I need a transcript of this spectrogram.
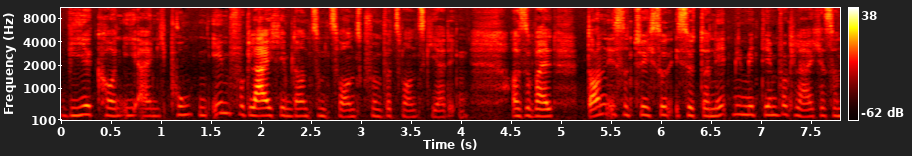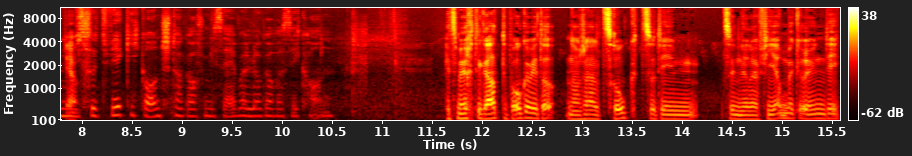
wie kann ich eigentlich punkten im Vergleich eben dann zum 20-, 25-Jährigen. Also weil dann ist natürlich so, ich sollte da nicht mehr mit dem vergleichen, sondern ja. ich sollte wirklich ganz stark auf mich selber schauen, was ich kann. Jetzt möchte ich gerade den Bogen wieder noch schnell zurück zu, deinem, zu deiner Firmengründung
